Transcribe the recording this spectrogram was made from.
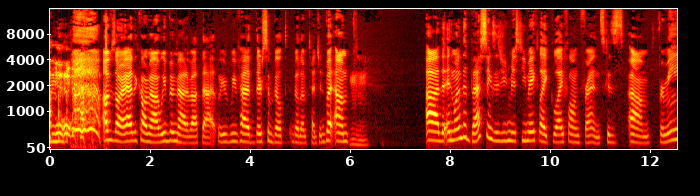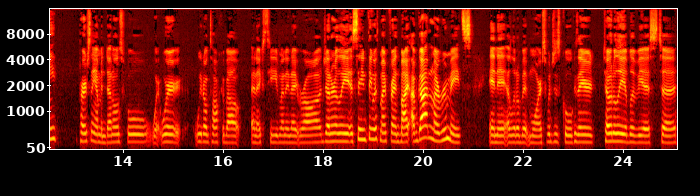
I'm. I'm sorry, I had to call him out. We've been mad about that. We've we've had there's some built built up tension, but um. Mhm. Uh, the, and one of the best things is you miss you make like lifelong friends because um, for me personally, I'm in dental school where, we don't talk about NXT Monday Night Raw generally. The same thing with my friend. My I've gotten my roommates in it a little bit more, which is cool because they're totally oblivious to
